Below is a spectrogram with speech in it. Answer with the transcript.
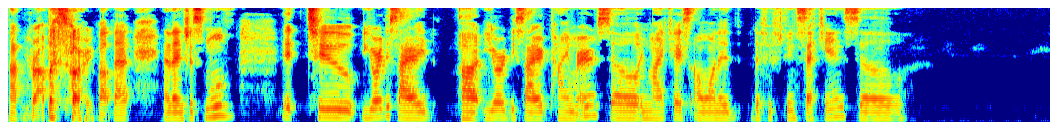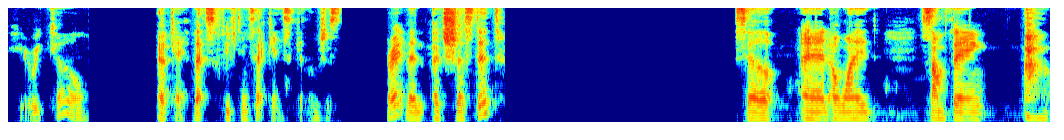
not crop. Sorry about that. And then just move it to your desired uh, your desired timer. So in my case I wanted the 15 seconds so here we go. Okay that's 15 seconds. Okay let me just all right then adjust it so and I wanted something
